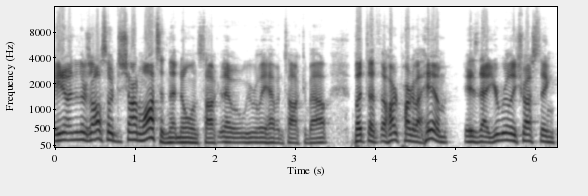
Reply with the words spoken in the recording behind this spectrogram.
And, you know, and then there's also Deshaun Watson that no one's talked that we really haven't talked about. But the, the hard part about him is that you're really trusting.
